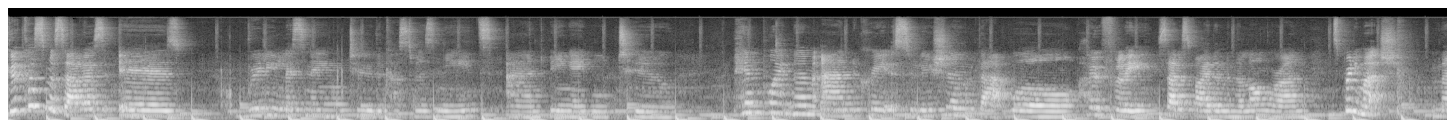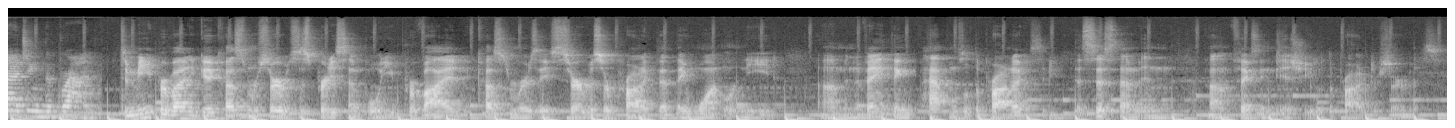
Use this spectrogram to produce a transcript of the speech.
Good customer service is really listening to the customer's needs and being able to pinpoint them and create a solution that will hopefully satisfy them in the long run. It's pretty much merging the brand. To me, providing good customer service is pretty simple. You provide customers a service or product that they want or need. Um, and if anything happens with the product, assist them in um, fixing the issue with the product or service.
